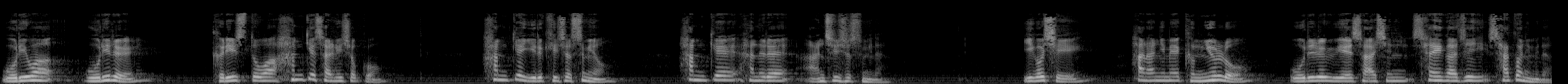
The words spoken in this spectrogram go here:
우리와 우리를 그리스도와 함께 살리셨고 함께 일으키셨으며 함께 하늘에 앉히셨습니다. 이것이 하나님의 극률로 우리를 위해서 하신 세 가지 사건입니다.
